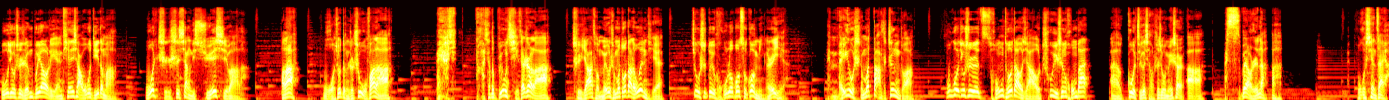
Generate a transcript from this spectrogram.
不就是人不要脸，天下无敌的吗？我只是向你学习罢了。好了，我就等着吃午饭了啊！哎呀，大家都不用挤在这儿了啊！这丫头没有什么多大的问题，就是对胡萝卜素过敏而已，哎，没有什么大的症状，不过就是从头到脚出一身红斑，啊，过几个小时就没事啊啊，死不了人的啊！不过现在啊，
